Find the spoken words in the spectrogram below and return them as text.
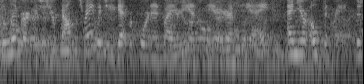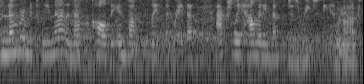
delivered, which is your bounce rate, which you get recorded by your ESP or your MTA, and your open rate. There's a number in between that, and that's called the inbox placement rate. That's actually how many messages reach the inbox.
